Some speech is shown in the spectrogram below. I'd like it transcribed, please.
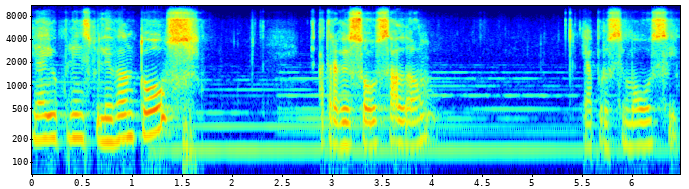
E aí o príncipe levantou-se, atravessou o salão e aproximou-se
